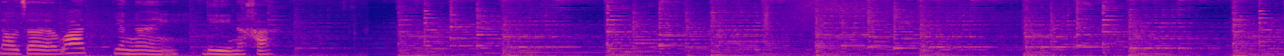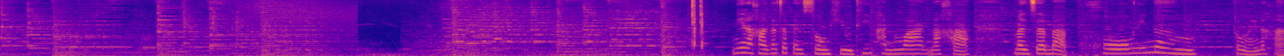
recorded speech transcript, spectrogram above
เราจะวาดยังไงดีนะคะ นี่นะคะก็จะเป็นทรงคิ้วที่พันวาดนะคะ มันจะแบบโค้งนิดนึงตรงนี้นะคะ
